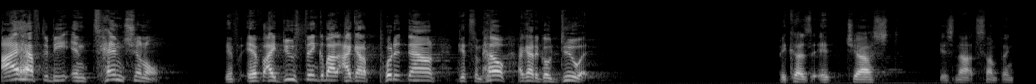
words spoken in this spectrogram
I have to be intentional. If, if I do think about it, I got to put it down, get some help. I got to go do it. Because it just is not something.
